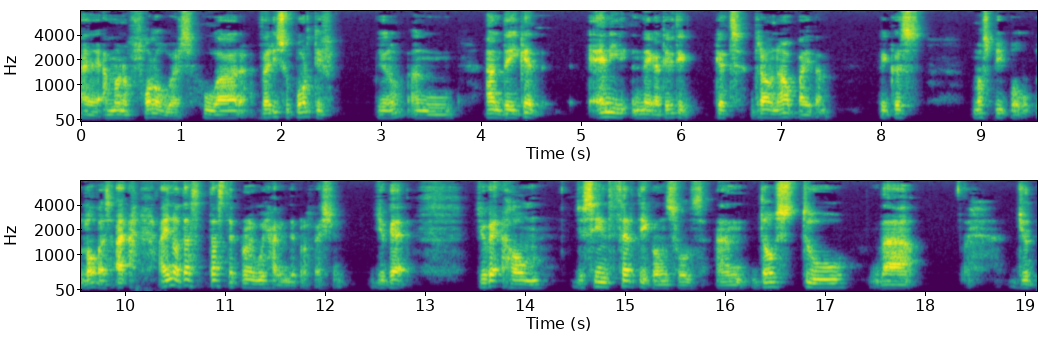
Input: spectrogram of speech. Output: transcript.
uh, amount of followers who are very supportive, you know, and and they get any negativity gets drowned out by them because most people love us. I I know that's that's the problem we have in the profession. You get you get home, you've seen thirty consoles, and those two that you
